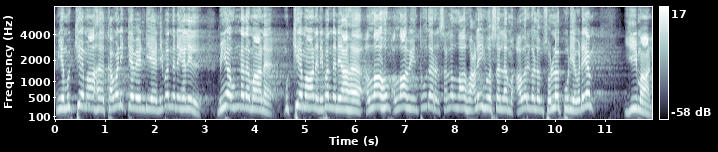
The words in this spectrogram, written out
மிக முக்கியமாக கவனிக்க வேண்டிய நிபந்தனைகளில் மிக உன்னதமான முக்கியமான நிபந்தனையாக அல்லாஹும் அல்லாஹுவின் தூதர் சல்லல்லாஹு அலைஹி வசல்லம் அவர்களும் சொல்லக்கூடிய விடயம் ஈமான்.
